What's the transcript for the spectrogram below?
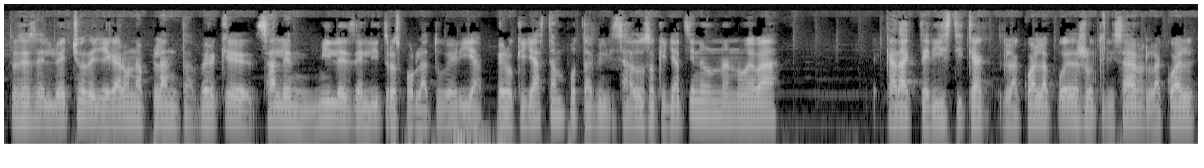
Entonces el hecho de llegar a una planta, ver que salen miles de litros por la tubería, pero que ya están potabilizados o que ya tienen una nueva característica, la cual la puedes reutilizar, la cual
